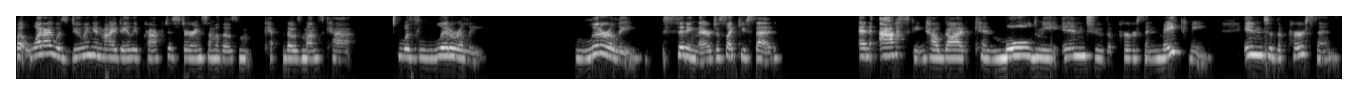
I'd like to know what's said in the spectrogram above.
But what I was doing in my daily practice during some of those those months, Kat, was literally, literally sitting there, just like you said, and asking how God can mold me into the person, make me into the person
